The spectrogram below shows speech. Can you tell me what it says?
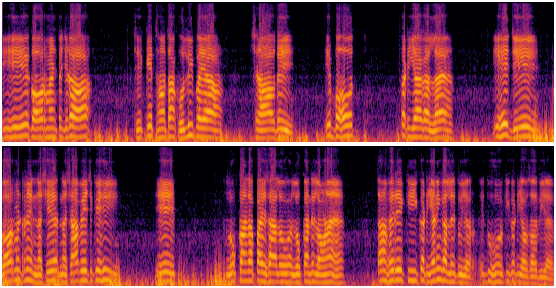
ਇਹ ਗਵਰਨਮੈਂਟ ਜਿਹੜਾ ਠੇਕੇ ਥਾਂ ਥਾਂ ਖੋਲੀ ਪਿਆ, ਸ਼ਰਾਬ ਦੇ, ਇਹ ਬਹੁਤ ਘਟੀਆ ਗੱਲ ਹੈ ਇਹ ਜੇ ਗਵਰਨਮੈਂਟ ਨੇ ਨਸ਼ੇ, ਨਸ਼ਾ ਵੇਚ ਕੇ ਹੀ ਇਹ ਲੋਕਾਂ ਦਾ ਪੈਸਾ ਲੋ- ਲੋਕਾਂ ਤੇ ਲਾਉਣਾ ਹੈ, ਤਾਂ ਫਿਰ ਇਹ ਕੀ ਘਟੀਆ ਨਹੀਂ ਗੱਲ ਇਹ ਤੂੰ ਯਾਰ? ਇਹ ਤੂੰ ਹੋਰ ਕੀ ਘਟੀਆ ਹੋ ਸਕਦੀ ਹੈ?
